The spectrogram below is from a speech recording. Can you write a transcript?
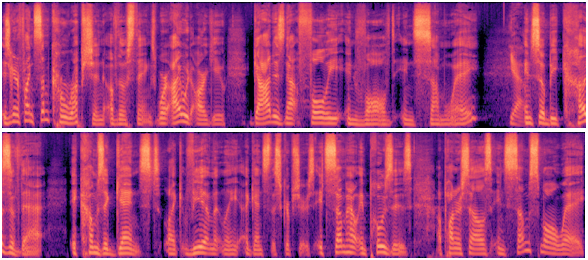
is you're going to find some corruption of those things. Where I would argue God is not fully involved in some way, Yeah. and so because of that, it comes against like vehemently against the scriptures. It somehow imposes upon ourselves in some small way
